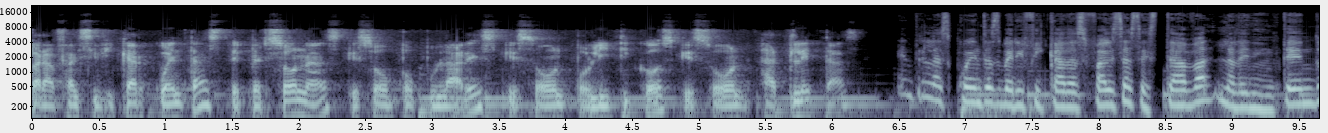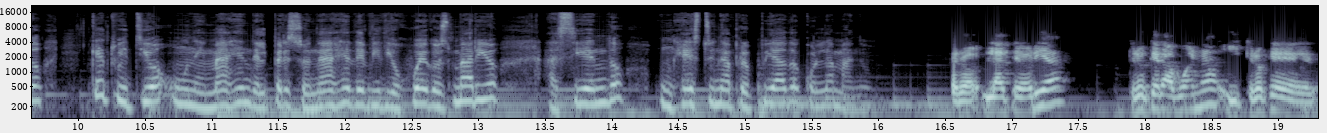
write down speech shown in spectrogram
para falsificar cuentas de personas que son populares, que son políticos, que son atletas. Entre las cuentas verificadas falsas estaba la de Nintendo, que tuiteó una imagen del personaje de videojuegos Mario haciendo un gesto inapropiado con la mano. Pero la teoría creo que era buena y creo que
